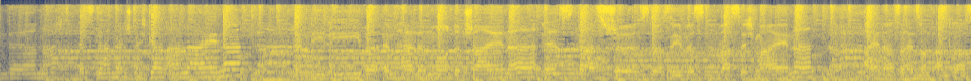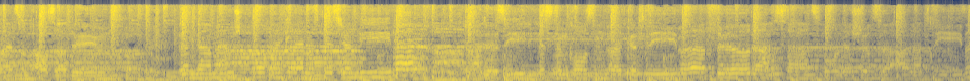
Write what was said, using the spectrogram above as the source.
In der Nacht ist der Mensch nicht gern alleine, denn die Liebe im hellen Mondenscheine ist das Schönste. Sie wissen, was ich meine, einerseits und andererseits und außerdem. Denn der Mensch braucht ein kleines bisschen Liebe, gerade sie ist im großen Weltgetriebe für das Herz wohl der schönste aller Triebe.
